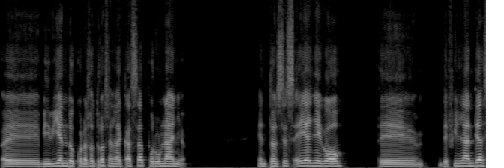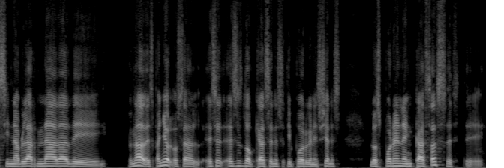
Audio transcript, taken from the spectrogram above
eh, viviendo con nosotros en la casa por un año. Entonces ella llegó de, Finlandia sin hablar nada de, nada de español. O sea, eso, es lo que hacen ese tipo de organizaciones. Los ponen en casas este,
